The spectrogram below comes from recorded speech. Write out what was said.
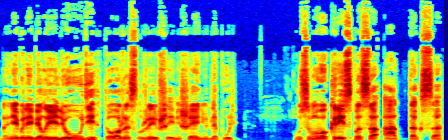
На ней были белые люди, тоже служившие мишенью для пуль. У самого Криспаса Аттакса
